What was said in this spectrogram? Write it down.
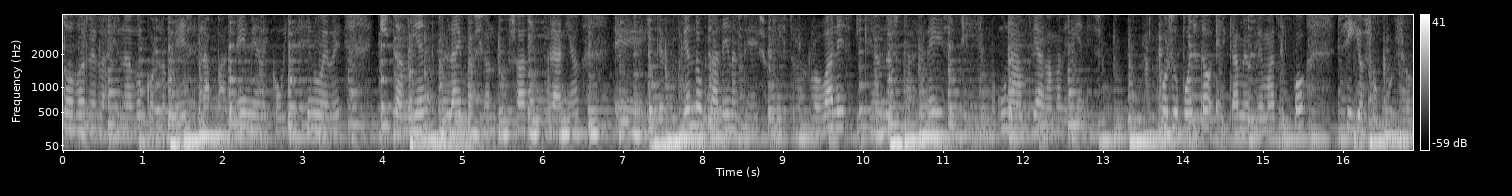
todo relacionado con lo que es la pandemia de COVID-19 también la invasión rusa de Ucrania, eh, interrumpiendo cadenas de suministros globales y creando escasez en una amplia gama de bienes. Por supuesto, el cambio climático siguió su curso.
